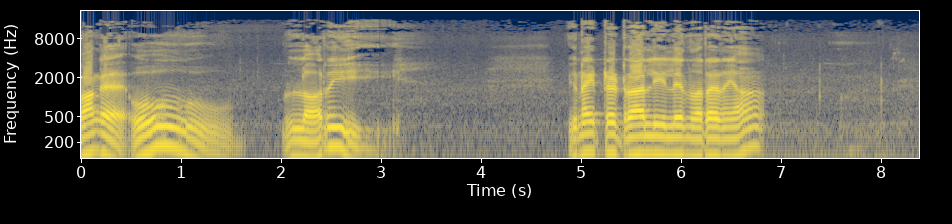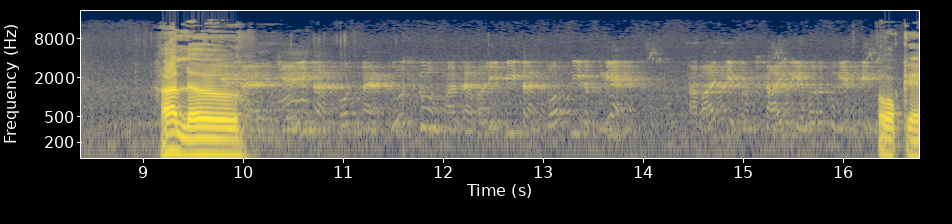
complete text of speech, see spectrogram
வாங்க. ஓ லாரி யுனைடெட் ராலியிலேருந்து வரையா hello okay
